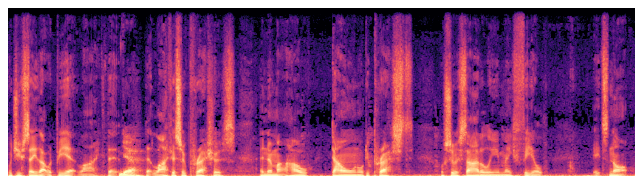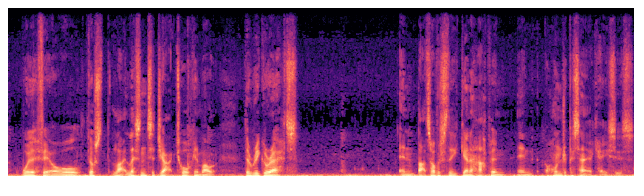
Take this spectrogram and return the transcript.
would you say that would be it? Like, that, Yeah. that life is so precious, and no matter how down or depressed or suicidal you may feel, it's not worth it at all. Just like listen to Jack talking about the regret, and that's obviously going to happen in hundred percent of cases.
